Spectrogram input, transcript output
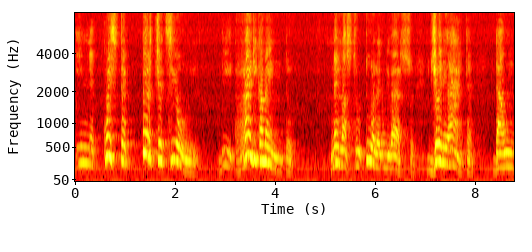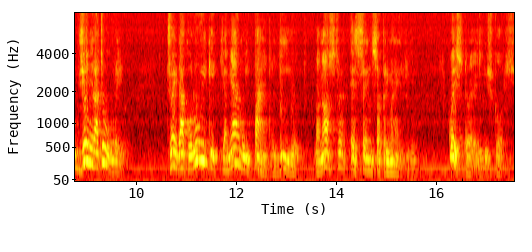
in queste percezioni di radicamento nella struttura dell'universo, generata da un generatore, cioè da colui che chiamiamo il Padre, Dio, la nostra essenza primaria. Questo è il discorso.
